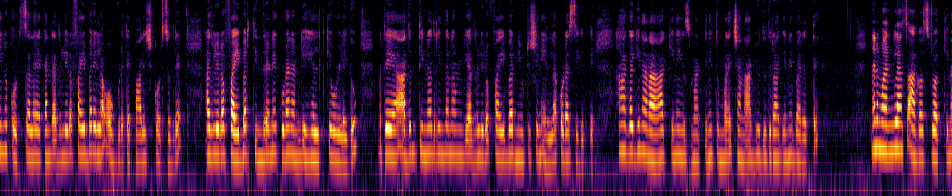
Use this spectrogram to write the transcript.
ಏನು ಕೊಡಿಸಲ್ಲ, ಯಾಕಂದರೆ ಅದರಲ್ಲಿರೋ ಫೈಬರ್ ಎಲ್ಲ ಹೋಗ್ಬಿಡುತ್ತೆ ಪಾಲಿಶ್ ಕೊಡಿಸಿದ್ರೆ. ಅದರಲ್ಲಿರೋ ಫೈಬರ್ ತಿಂದ್ರೇ ಕೂಡ ನಮಗೆ ಹೆಲ್ತ್ಗೆ ಒಳ್ಳೆಯದು ಮತ್ತು ಅದನ್ನು ತಿನ್ನೋದ್ರಿಂದ ನಮಗೆ ಅದರಲ್ಲಿರೋ ಫೈಬರ್ ನ್ಯೂಟ್ರಿಷನ್ ಎಲ್ಲ ಕೂಡ ಸಿಗುತ್ತೆ. ಹಾಗಾಗಿ ನಾನು ಆ ಅಕ್ಕಿನೇ ಯೂಸ್ ಮಾಡ್ತೀನಿ. ತುಂಬಾ ಚೆನ್ನಾಗಿ ಉದುದ್ರಾಗೇ ಬರುತ್ತೆ. ನಾನು ಒನ್ ಗ್ಲಾಸ್ ಆಗೋಷ್ಟು ಅಕ್ಕಿನ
